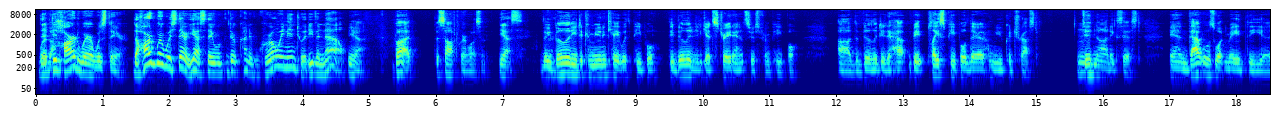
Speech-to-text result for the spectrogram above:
Where the did- hardware was there. the hardware was there. Yes, they were they're kind of growing into it even now. Yeah. But the software wasn't. Yes. The ability to communicate with people, the ability to get straight answers from people, uh, the ability to ha- be, place people there whom you could trust, did not exist, and that was what made the uh,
